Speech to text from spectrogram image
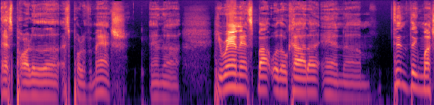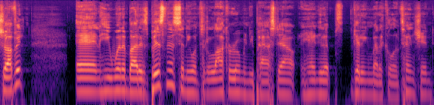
as part of the as part of the match. And uh, he ran that spot with Okada and um, didn't think much of it. And he went about his business and he went to the locker room and he passed out. And he ended up getting medical attention.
